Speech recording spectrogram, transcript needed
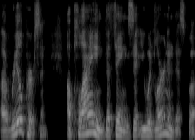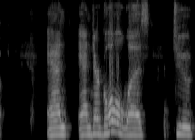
a real person applying the things that you would learn in this book. And and their goal was to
